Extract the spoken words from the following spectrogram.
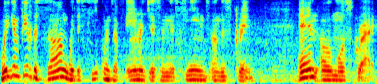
We can feel the song with the sequence of images and the scenes on the screen, and almost cry.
